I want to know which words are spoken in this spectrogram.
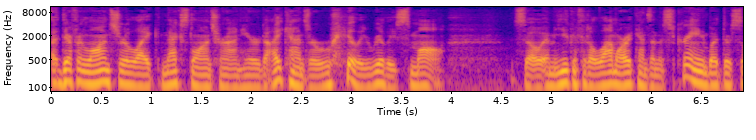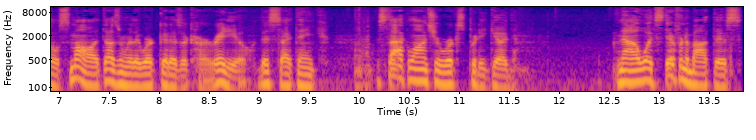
a different launcher like Next Launcher on here, the icons are really, really small. So, I mean, you can fit a lot more icons on the screen, but they're so small, it doesn't really work good as a car radio. This, I think, the stock launcher works pretty good. Now, what's different about this,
